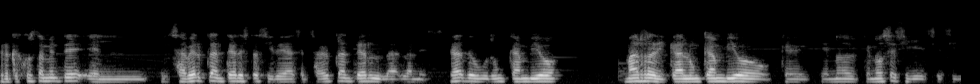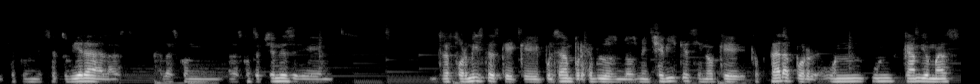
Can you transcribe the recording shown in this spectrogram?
pero que justamente el, saber plantear estas ideas, el saber plantear la, necesidad de, un cambio más radical, un cambio que, no, sé si, se tuviera a las, a las, a las concepciones eh, reformistas que, impulsaban, por ejemplo, los, los mencheviques, sino que, optara por un, cambio más,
